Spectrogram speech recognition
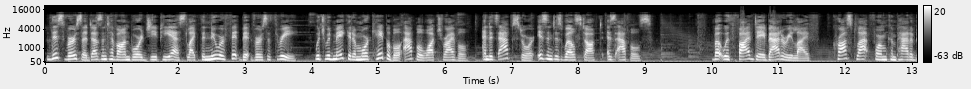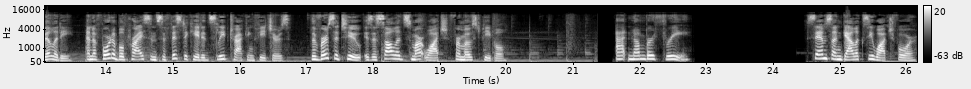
This Versa doesn't have onboard GPS like the newer Fitbit Versa 3, which would make it a more capable Apple Watch rival, and its App Store isn't as well stocked as Apple's. But with 5-day battery life, cross-platform compatibility, an affordable price and sophisticated sleep tracking features, the Versa 2 is a solid smartwatch for most people. At number 3. Samsung Galaxy Watch 4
